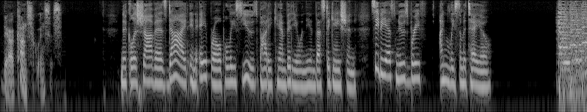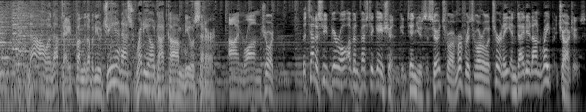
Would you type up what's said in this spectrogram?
there are consequences. Nicholas Chavez died in April. Police used body cam video in the investigation. CBS News Brief. I'm Lisa Mateo. Now, an update from the WGNSradio.com News Center. I'm Ron Jordan. The Tennessee Bureau of Investigation continues to search for a Murfreesboro attorney indicted on rape charges.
